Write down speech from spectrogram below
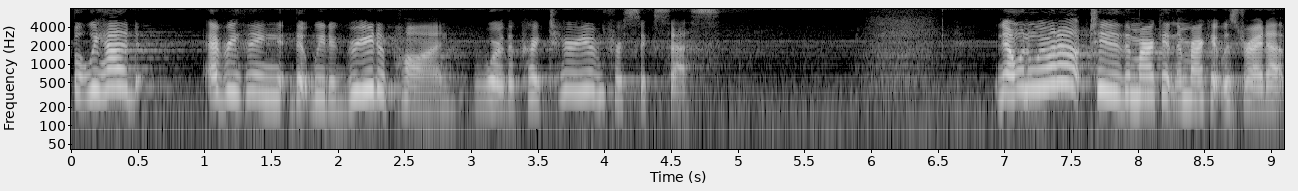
But we had everything that we'd agreed upon were the criterion for success. Now, when we went out to the market the market was dried up,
